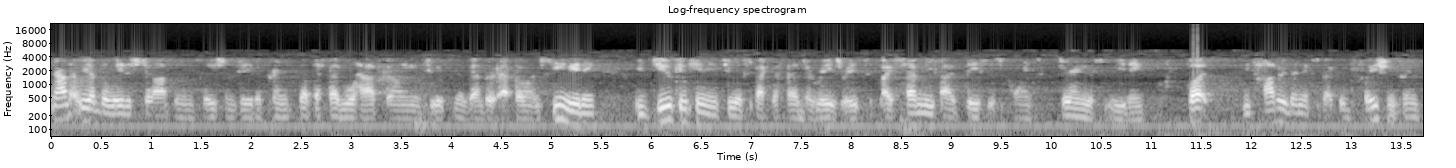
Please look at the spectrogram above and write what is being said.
now that we have the latest jobs and inflation data prints that the Fed will have going into its November FOMC meeting, we do continue to expect the Fed to raise rates by 75 basis points during this meeting. But these hotter than expected inflation prints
